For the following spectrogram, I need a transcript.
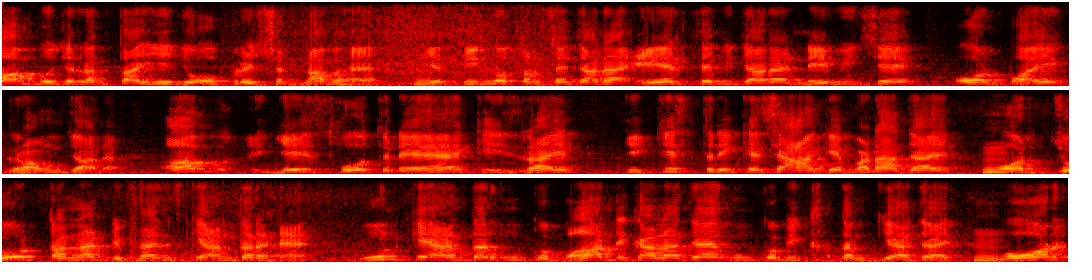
अब मुझे लगता है ये जो ऑपरेशन नब है ये तीनों तरफ़ से जा रहा है एयर से भी जा रहा है नेवी से और बाई ग्राउंड जा रहा है अब ये सोच रहे हैं कि इसराइल कि किस तरीके से आगे बढ़ा जाए और जो टनल डिफेंस के अंदर हैं उनके अंदर उनको बाहर निकाला जाए उनको भी खत्म किया जाए और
